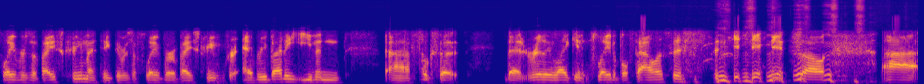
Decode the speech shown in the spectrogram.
flavors of ice cream, I think there was a flavor of ice cream for everybody, even uh, folks that that really like inflatable phalluses. so, uh,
